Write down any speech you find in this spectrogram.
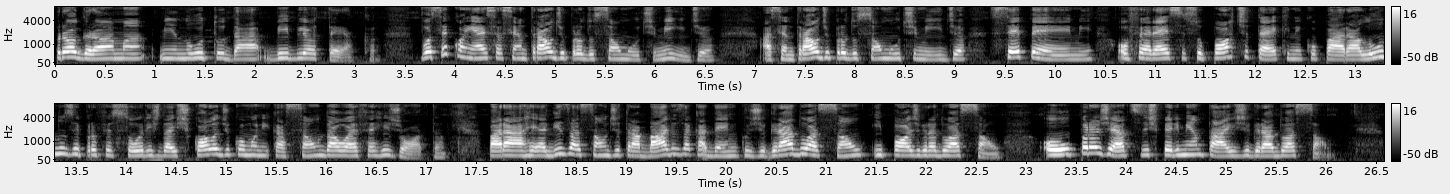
Programa Minuto da Biblioteca. Você conhece a Central de Produção Multimídia? A Central de Produção Multimídia, CPM, oferece suporte técnico para alunos e professores da Escola de Comunicação da UFRJ para a realização de trabalhos acadêmicos de graduação e pós-graduação ou projetos experimentais de graduação.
